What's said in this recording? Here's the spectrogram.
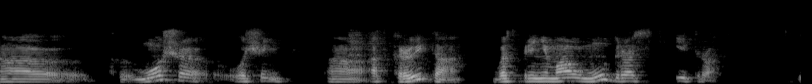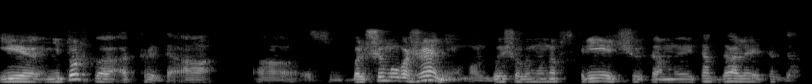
э, Моша очень открыто воспринимал мудрость Итра. И не только открыто, а, с большим уважением. Он вышел ему навстречу там, и так далее, и так далее.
